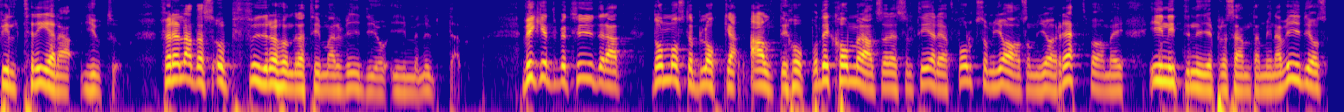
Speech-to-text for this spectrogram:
filtrera Youtube, för det laddas upp 400 timmar video i minuten. Vilket betyder att de måste blocka alltihop, och det kommer alltså resultera i att folk som jag, som gör rätt för mig i 99% av mina videos,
